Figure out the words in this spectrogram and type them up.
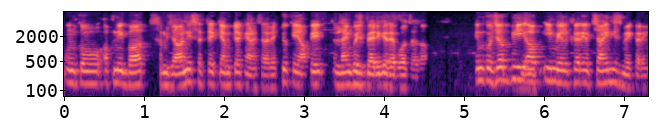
उनको अपनी बात समझा नहीं सकते कि हम क्या कहना चाह रहे हैं क्योंकि यहाँ पे लैंग्वेज बैरियर है बहुत ज़्यादा। इनको जब भी आप ईमेल करें चाइनीज़ में करें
